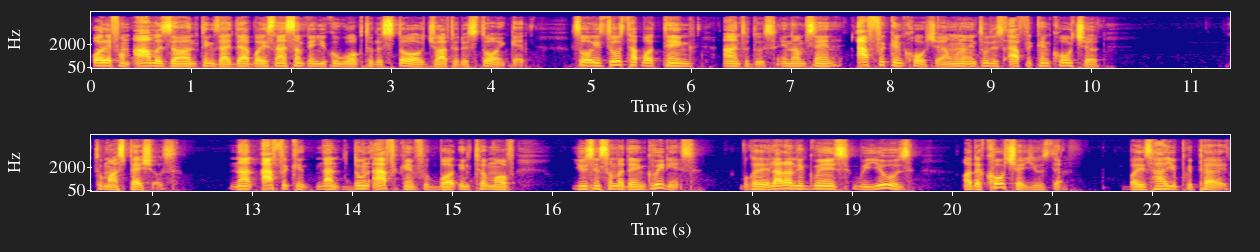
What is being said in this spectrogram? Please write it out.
order from Amazon, things like that, but it's not something you could walk to the store, drive to the store and get. So it's those type of things I introduce. You know what I'm saying? African culture. I want to introduce African culture to my specials. Not African, not doing African food, but in terms of using some of the ingredients. Because a lot of the ingredients we use are the culture use them, but it's how you prepare it.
